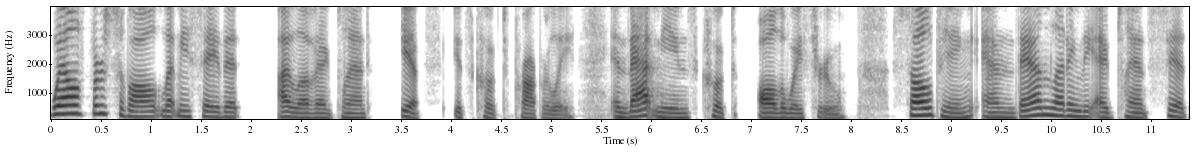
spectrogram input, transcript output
Well, first of all, let me say that I love eggplant if it's cooked properly. And that means cooked all the way through. Salting and then letting the eggplant sit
